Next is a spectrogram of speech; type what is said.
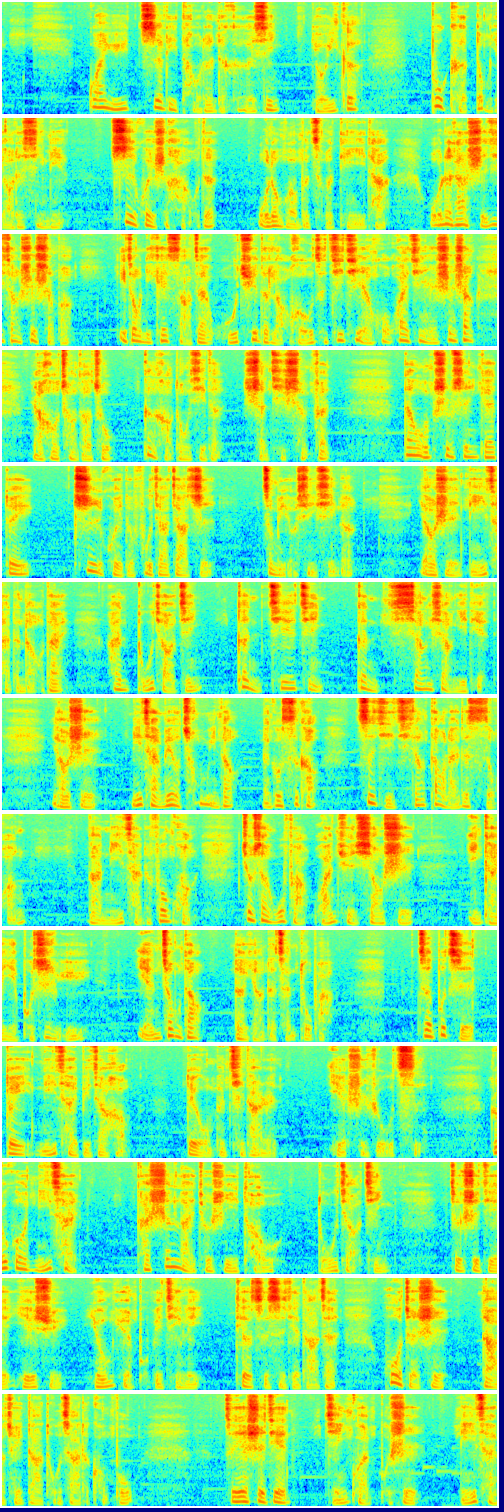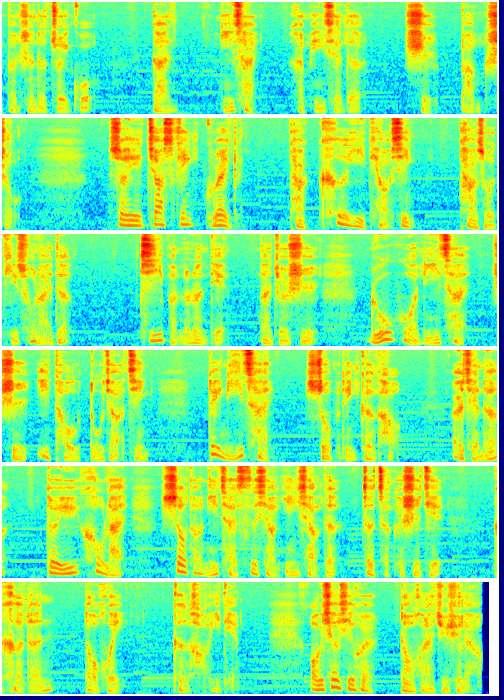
关于智力讨论的核心，有一个不可动摇的信念：智慧是好的，无论我们怎么定义它，无论它实际上是什么。一种你可以撒在无趣的老猴子、机器人或外星人身上，然后创造出更好东西的神奇成分。但我们是不是应该对智慧的附加价值这么有信心呢？要是尼采的脑袋和独角鲸更接近、更相像一点，要是尼采没有聪明到能够思考自己即将到来的死亡，那尼采的疯狂就算无法完全消失，应该也不至于。严重到那样的程度吧？这不止对尼采比较好，对我们其他人也是如此。如果尼采他生来就是一头独角鲸，这个世界也许永远不必经历第二次世界大战，或者是纳粹大屠杀的恐怖。这些事件尽管不是尼采本身的罪过，但尼采很明显的是帮手。所以，Justin Greg 他刻意挑衅他所提出来的基本的论点，那就是：如果尼采是一头独角鲸，对尼采说不定更好。而且呢，对于后来受到尼采思想影响的这整个世界，可能都会更好一点。我们休息一会儿，等我回来继续聊。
